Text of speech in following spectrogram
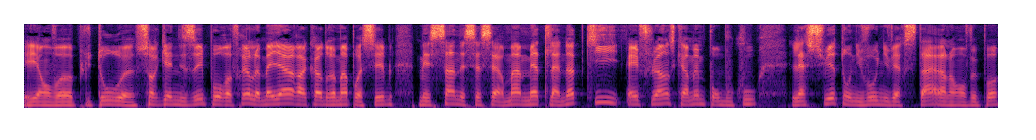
et on va plutôt euh, s'organiser pour offrir le meilleur encadrement possible, mais sans nécessairement mettre la note qui influence quand même pour beaucoup la suite au niveau universitaire. Alors, on veut pas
